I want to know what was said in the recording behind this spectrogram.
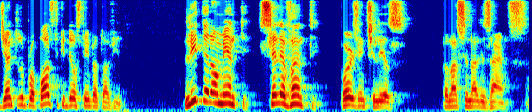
diante do propósito que Deus tem para a tua vida. Literalmente, se levante, por gentileza, para nós finalizarmos.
